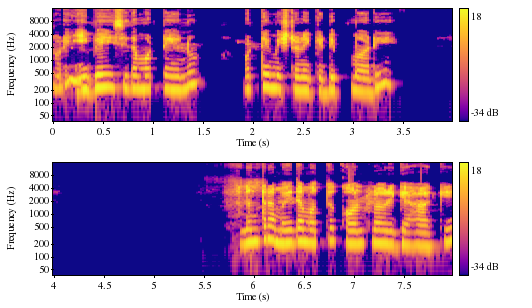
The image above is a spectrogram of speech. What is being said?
ನೋಡಿ ಈ ಬೇಯಿಸಿದ ಮೊಟ್ಟೆಯನ್ನು ಮೊಟ್ಟೆ ಮಿಶ್ರಣಕ್ಕೆ ಡಿಪ್ ಮಾಡಿ. ನಂತರ ಮೈದಾ ಮತ್ತು ಕಾರ್ನ್ಫ್ಲವರಿಗೆ ಹಾಕಿ.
